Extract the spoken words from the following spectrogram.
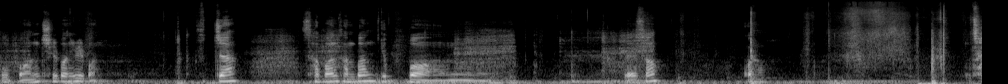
9번, 7번, 1번. 숫자 4번, 3번, 6번. 그래서 꽝. 자.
